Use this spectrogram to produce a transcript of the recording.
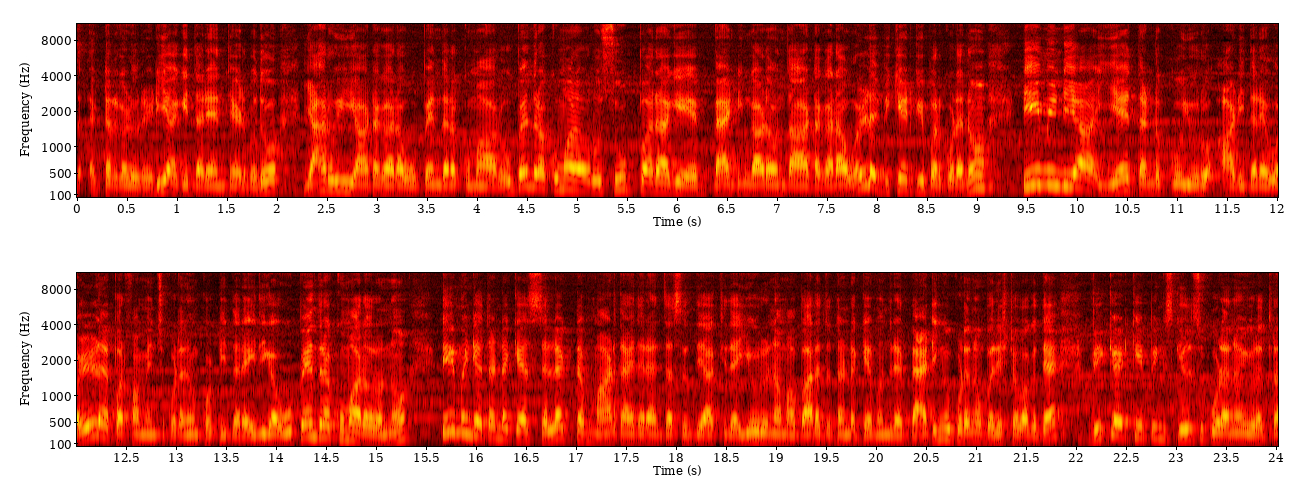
ಸೆಲೆಕ್ಟರ್ಗಳು ರೆಡಿಯಾಗಿದ್ದಾರೆ ಅಂತ ಹೇಳ್ಬೋದು. ಯಾರು ಈ ಆಟಗಾರ ಉಪೇಂದ್ರ ಕುಮಾರ್? ಉಪೇಂದ್ರ ಕುಮಾರ್ ಅವರು ಸೂಪರ್ ಆಗಿ ಬ್ಯಾಟಿಂಗ್ ಆಡುವಂಥ ಆಟಗಾರ. ಒಳ್ಳೆ ವಿಕೆಟ್ ಕೀಪರ್ ಕೂಡ ಟೀಮ್ ಇಂಡಿಯಾ ಎ ತಂಡಕ್ಕೂ ಇವರು ಆಡಿದ್ದಾರೆ ಒಳ್ಳೆ ಪರ್ಫಾರ್ಮೆನ್ಸ್ ಕೂಡ ಕೊಟ್ಟಿದ್ದಾರೆ. ಇದೀಗ ಉಪೇಂದ್ರ ಕುಮಾರ್ ಅವರನ್ನು ಟೀಮ್ ಇಂಡಿಯಾ ತಂಡಕ್ಕೆ ಸೆಲೆಕ್ಟ್ ಮಾಡ್ತಾ ಇದ್ದಾರೆ ಅಂತ ಸುದ್ದಿ ಆಗ್ತಿದೆ. ಇವರು ನಮ್ಮ ಭಾರತ ತಂಡಕ್ಕೆ ಬಂದರೆ ಬ್ಯಾಟಿಂಗು ಕೂಡ ಬಲಿಷ್ಠವಾಗುತ್ತೆ. ವಿಕೆಟ್ ಕೀಪಿಂಗ್ ಸ್ಕಿಲ್ಸ್ ಕೂಡ ಇವ್ರ ಹತ್ರ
